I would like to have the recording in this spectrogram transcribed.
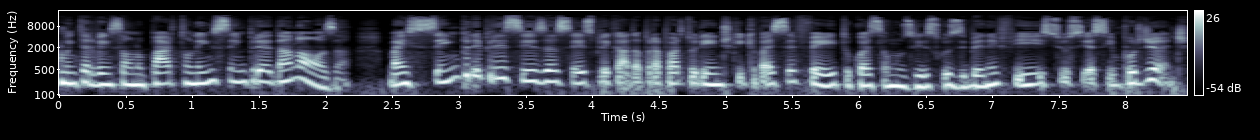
uma intervenção no parto nem sempre é danosa, mas sempre precisa ser explicada para a parturiente o que, que vai ser feito, quais são os riscos e benefícios e assim por diante.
